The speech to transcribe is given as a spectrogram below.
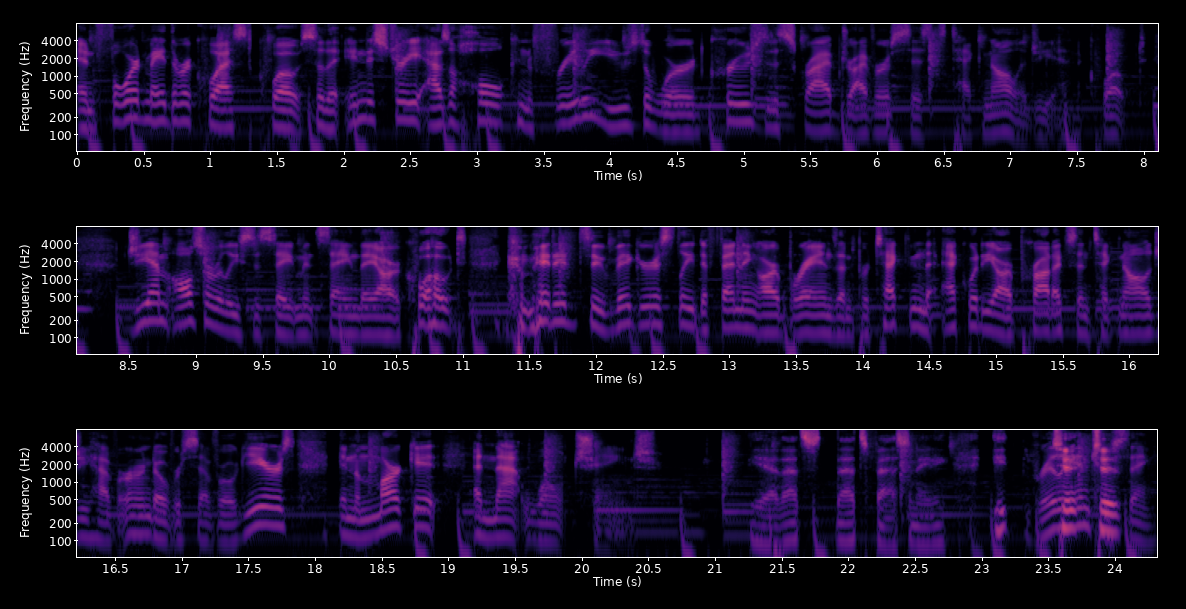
And Ford made the request quote so the industry as a whole can freely use the word cruise to describe driver assist technology end quote. GM also released a statement saying they are quote committed to vigorously defending our brands and protecting the equity our products and technology have earned over several years in the market and that won't change. Yeah, that's that's fascinating. It Really to- to- interesting.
